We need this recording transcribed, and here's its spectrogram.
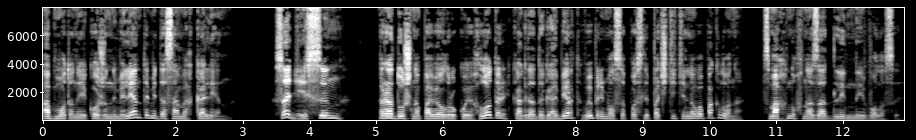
обмотанные кожаными лентами до самых колен. — Садись, сын, Радушно повел рукой Хлотарь, когда Дагоберт выпрямился после почтительного поклона, смахнув назад длинные волосы.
